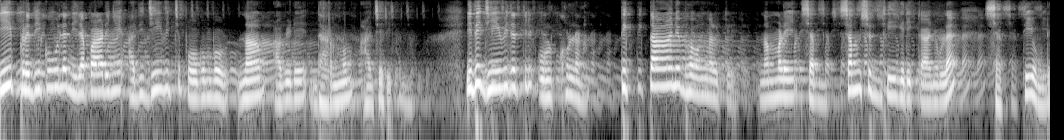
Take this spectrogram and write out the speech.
ഈ പ്രതികൂല നിലപാടിനെ അതിജീവിച്ച് പോകുമ്പോൾ നാം അവിടെ ധർമ്മം ആചരിക്കുന്നു. ഇത് ജീവിതത്തിൽ ഉൾക്കൊള്ളണം. തിക്താനുഭവങ്ങൾക്ക് നമ്മളെ ശുദ്ധീകരിക്കാനുള്ള ശക്തിയുണ്ട്.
